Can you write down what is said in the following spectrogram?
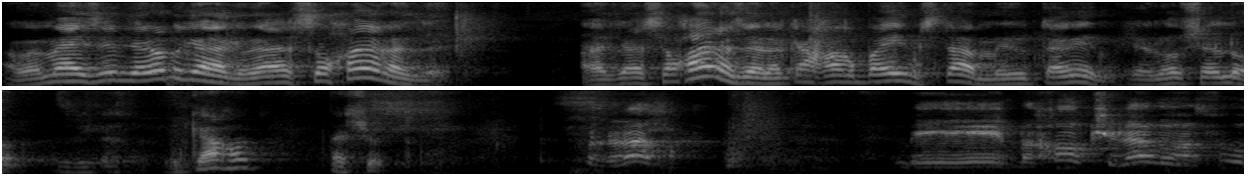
אבל 120 זה לא בגלל הגנב, זה הסוחר הזה. אז הסוחר הזה לקח 40 סתם, מיותרים, שלא שלו. ייקח אותו, פשוט. בחוק שלנו עשו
